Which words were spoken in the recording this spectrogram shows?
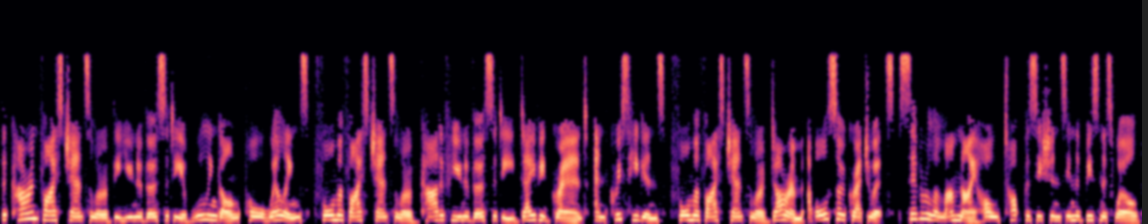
The current Vice-Chancellor of the University of Wollongong, Paul Wellings, former Vice-Chancellor of Cardiff University David Grant, and Chris Higgins, former Vice-Chancellor of Durham, are also graduates. Several alumni hold top positions in the business world.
